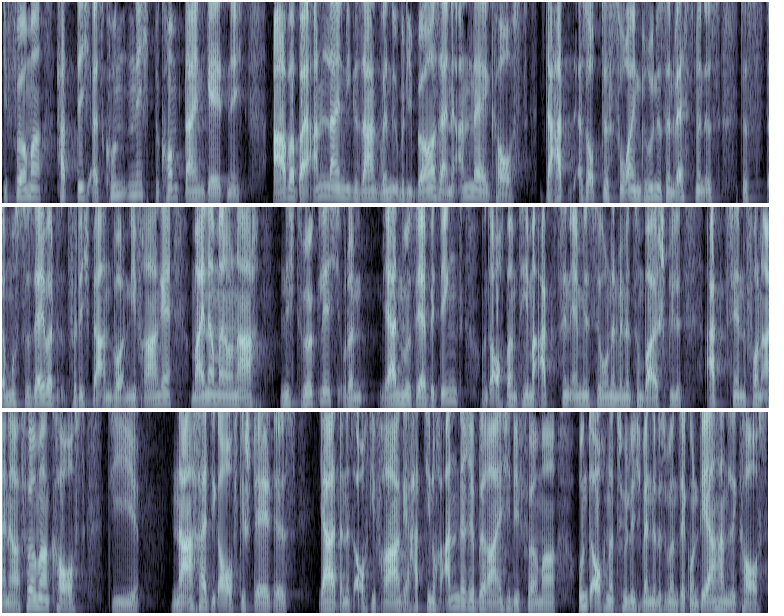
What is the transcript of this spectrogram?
die Firma hat dich als Kunden nicht, bekommt dein Geld nicht. Aber bei Anleihen, wie gesagt, wenn du über die Börse eine Anleihe kaufst, da hat, also ob das so ein grünes Investment ist, das, da musst du selber für dich beantworten, die Frage. Meiner Meinung nach nicht wirklich oder ja, nur sehr bedingt. Und auch beim Thema Aktienemissionen, wenn du zum Beispiel Aktien von einer Firma kaufst, die nachhaltig aufgestellt ist, ja, dann ist auch die Frage, hat die noch andere Bereiche, die Firma? Und auch natürlich, wenn du das über einen Sekundärhandel kaufst,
